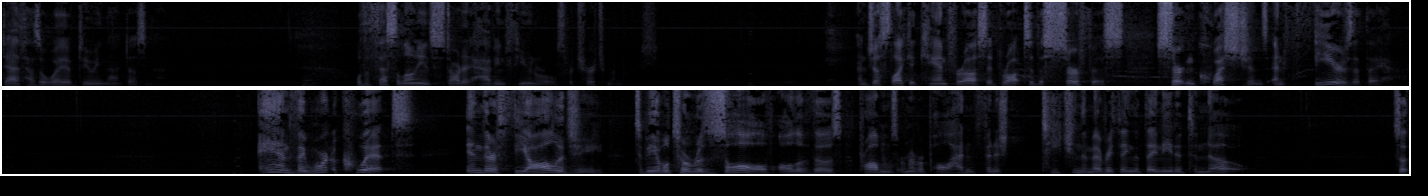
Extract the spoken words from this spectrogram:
Death has a way of doing that, doesn't it? Well, the Thessalonians started having funerals for church members. And just like it can for us, it brought to the surface certain questions and fears that they had and they weren't equipped in their theology to be able to resolve all of those problems. Remember, Paul hadn't finished teaching them everything that they needed to know. So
